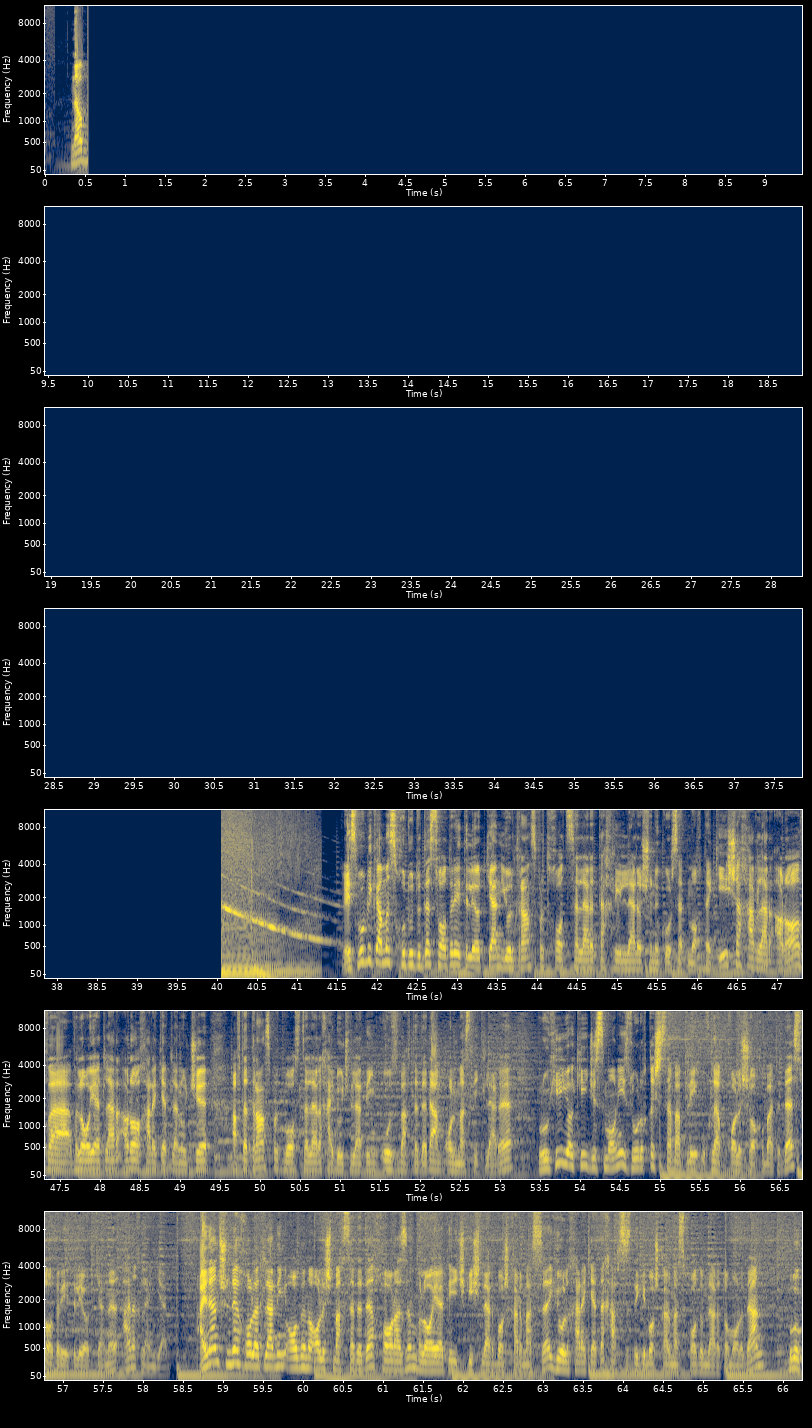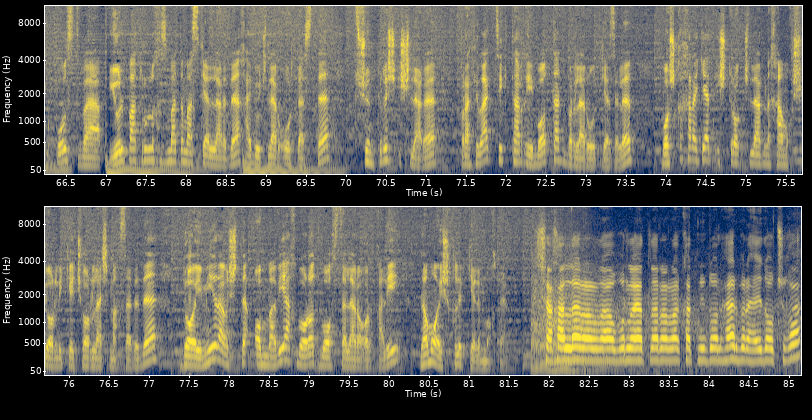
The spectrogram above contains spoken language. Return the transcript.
Respublikamiz hududida sodir etilayotgan yo'l transport hodisalari tahlillari shuni ko'rsatmoqdaki, shaharlararo va viloyatlararo harakatlanuvchi avtotransport vositalari haydovchilarining o'z vaqtida dam olmasliklari, ruhiy yoki jismoniy zo'riqish sababli uxlab qolish oqibatida sodir etilayotgani aniqlangan. Aynan shunday holatlarning oldini olish maqsadida Xorazm viloyati Ichki ishlar boshqarmasi yo'l harakati xavfsizligi boshqarmasi xodimlari tomonidan blokpost va yo'l patrul xizmati maskanlarida haydovchilar o'rtasida tushuntirish ishlari, profilaktik targ'ibot tadbirlari o'tkazilib, boshqa harakat ishtirokchilarini ham hushyorlikka chorlash maqsadida doimiy ravishda ommaviy axborot vositalari orqali namoyish qilib kelinmoqda. Shaharlararo, viloyatlararo qatnaydigan har bir haydovchiga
